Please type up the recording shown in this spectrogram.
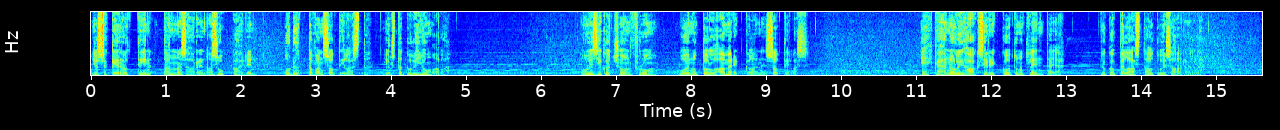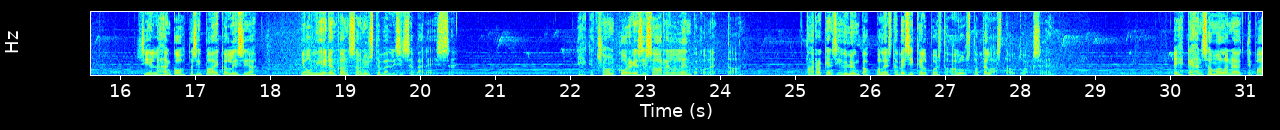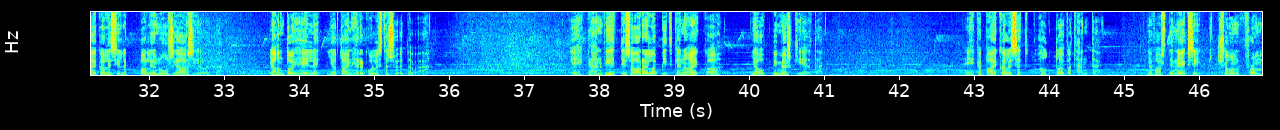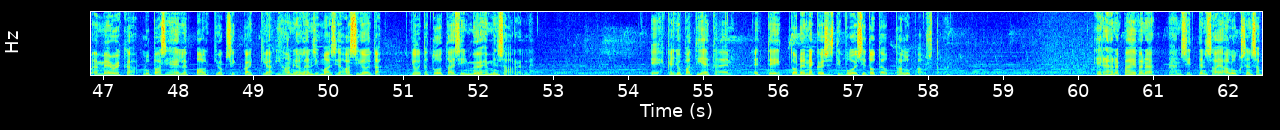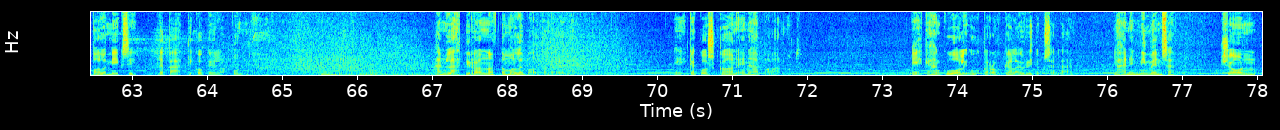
jossa kerrottiin Tannasaaren asukkaiden odottavan sotilasta, josta tuli Jumala. Olisiko John Frum voinut olla amerikkalainen sotilas? Ehkä hän oli haaksirikkoutunut lentäjä, joka pelastautui saarelle. Siellä hän kohtasi paikallisia ja oli heidän kanssaan ystävällisissä väleissä. Ehkä John korjasi saarella lentokonettaan tai rakensi hylynkappaleista vesikelpoista alusta pelastautuakseen. Ehkä hän samalla näytti paikallisille paljon uusia asioita ja antoi heille jotain herkullista syötävää. Ehkä hän vietti saarella pitkän aikaa ja oppi myös kieltä. Ehkä paikalliset auttoivat häntä, ja vastineeksi John from America lupasi heille palkkioksi kaikkia ihania länsimaisia asioita, joita tuotaisiin myöhemmin saarelle. Ehkä jopa tietäen, ettei todennäköisesti voisi toteuttaa lupaustaan. Eräänä päivänä hän sitten sai aluksensa valmiiksi ja päätti kokeilla onneaan. Hän lähti rannattomalle valtamerelle, eikä koskaan enää palannut. Ehkä hän kuoli uhkarohkealla yrityksellään, ja hänen nimensä John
